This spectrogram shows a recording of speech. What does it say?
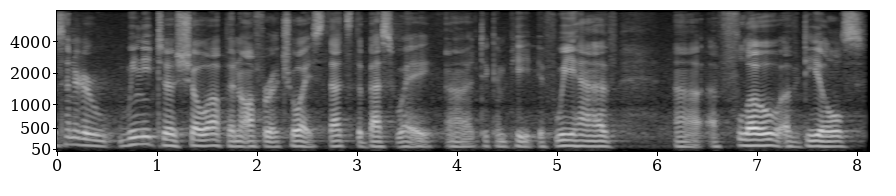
Senator, we need to show up and offer a choice. That's the best way uh, to compete. If we have uh, a flow of deals,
